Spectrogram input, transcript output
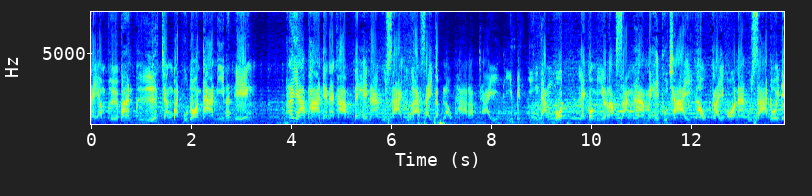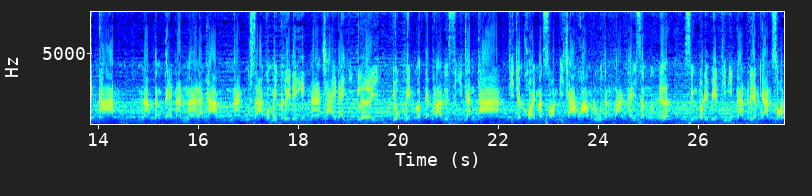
ในอำเภอบ้านผือ จังหวัดอุดรธานีนั่นเองพระยาพาเนี่ยนะครับได้ให้นางอุสาอยู่อาศัยกับเหล่าข้ารับใช้ที่เป็นหญิงทั้งหมด และก็มีรับสั่งห้ามไม่ให้ผู้ชายเข้าใกล้หอนางอุสาโดยเด็ดขาด นั้นมาล่ะครับ นางอุสาก็ไม่เคยได้เห็นหน้าชายใดอีกเลย ยกเว้นก็แต่พระฤาษีจันทาที่จะคอยมาสอนวิชาความรู้ต่างๆ ให้เสมอ ซึ่งบริเวณที่มีการเรียนการสอน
